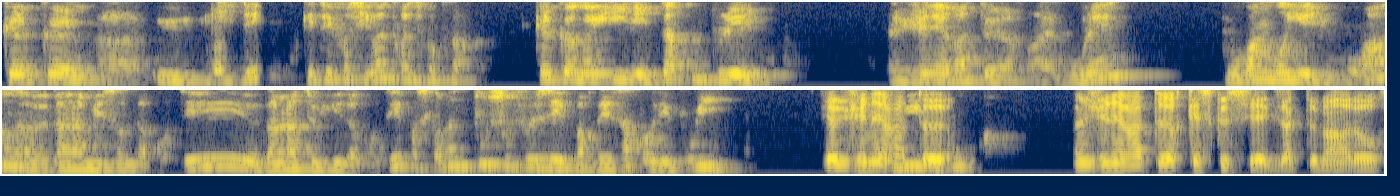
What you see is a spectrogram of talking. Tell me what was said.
quelqu'un a eu l'idée qui était facilement transportable. Quelqu'un a eu l'idée d'accoupler un générateur à un moulin pour envoyer du courant dans la maison d'à côté, dans l'atelier d'à côté, parce qu'avant, tout se faisait par des arbres et des poulies. Et un générateur, un générateur, qu'est-ce que c'est exactement alors?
